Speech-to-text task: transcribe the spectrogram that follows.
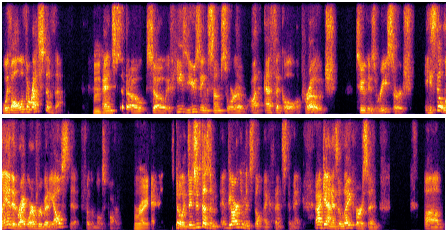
with all of the rest of them mm-hmm. and so so if he's using some sort of unethical approach to his research he still landed right where everybody else did for the most part right and so it just doesn't the arguments don't make sense to me again as a layperson um,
